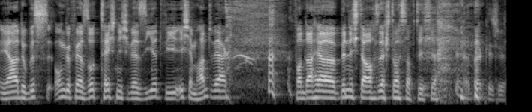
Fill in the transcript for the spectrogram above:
Ja, du bist ungefähr so technisch versiert wie ich im Handwerk. Von daher bin ich da auch sehr stolz auf dich. Ja, ja danke schön.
